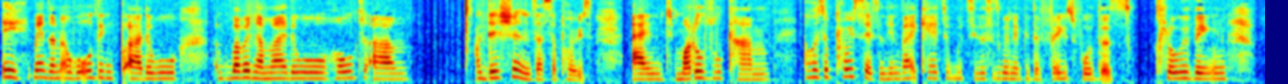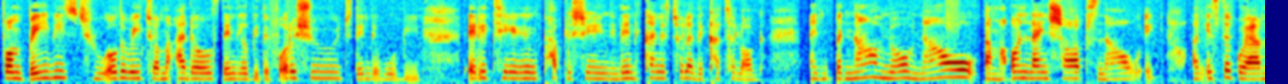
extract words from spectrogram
eh man i'm holding uh, they will they will hold um auditions i suppose. And models will come. It was a process. And then by Kate would see this is going to be the face for this clothing from babies to all the way to um, adults then there'll be the photo shoot then there will be editing publishing and then kind of still the catalog and but now no now um, online shops now it, on instagram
